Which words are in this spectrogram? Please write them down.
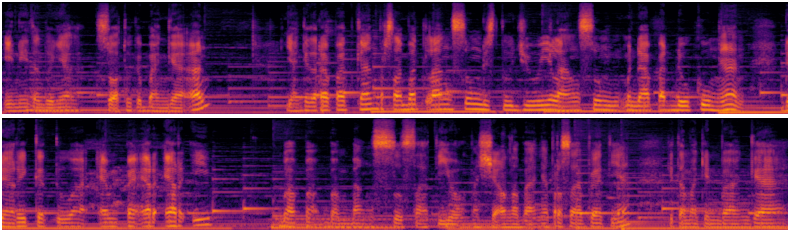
Ini tentunya suatu kebanggaan yang kita dapatkan persahabat langsung disetujui, langsung mendapat dukungan dari Ketua MPR RI Bapak Bambang Susatyo. Masya Allah banyak persahabat ya, kita makin bangga,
